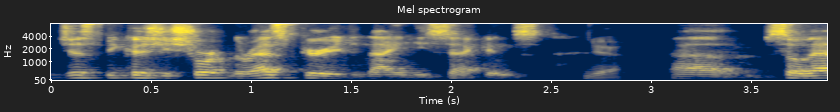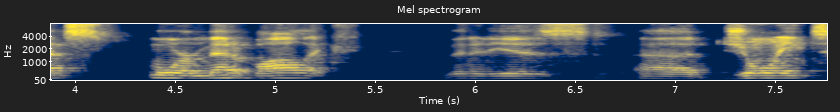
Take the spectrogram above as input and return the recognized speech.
just because you shortened the rest period to 90 seconds. Yeah. Uh, so that's more metabolic than it is uh, joint,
